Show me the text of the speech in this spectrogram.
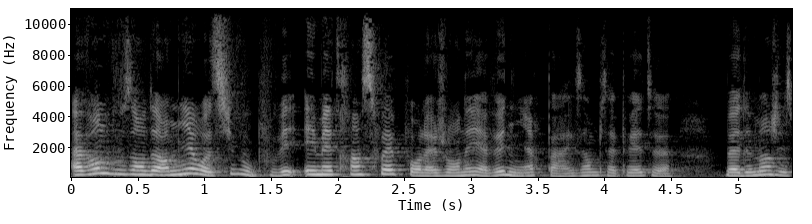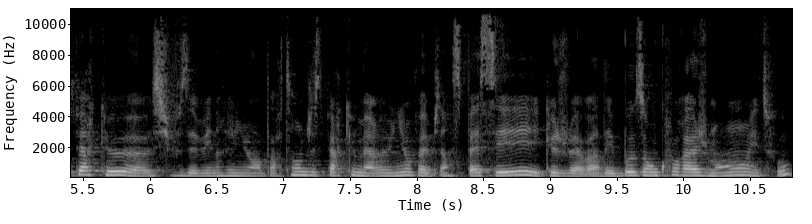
Avant de vous endormir aussi, vous pouvez émettre un souhait pour la journée à venir. Par exemple, ça peut être, euh, bah demain, j'espère que si vous avez une réunion importante, j'espère que ma réunion va bien se passer et que je vais avoir des beaux encouragements et tout.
